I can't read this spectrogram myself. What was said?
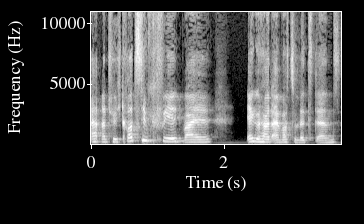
er hat natürlich trotzdem gefehlt, weil er gehört einfach zu Let's Dance.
